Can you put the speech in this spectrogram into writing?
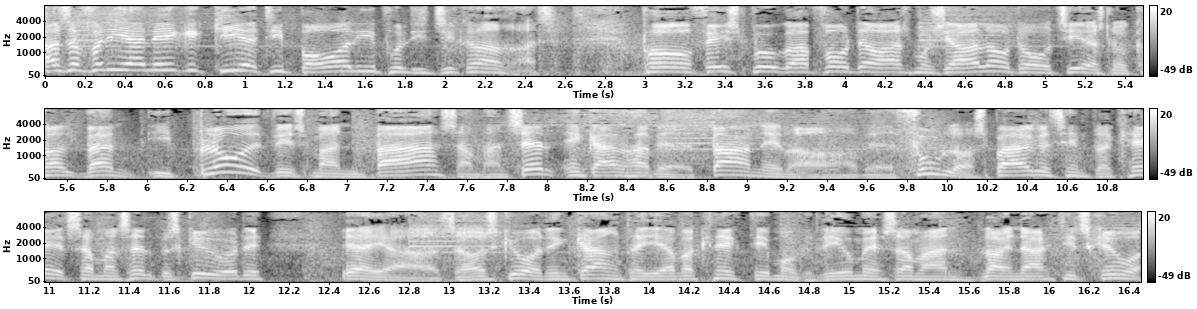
Altså fordi han ikke giver de borgerlige politikere ret. På Facebook opfordrer Rasmus Jarlov dog til at slå koldt vand i blodet, hvis man bare, som han selv, engang har været barn eller har været fuld og sparket til en plakat, som han selv beskriver det. Det har jeg altså også gjort en gang, da jeg var knægt. Det må vi leve med, som han løgnagtigt skriver.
